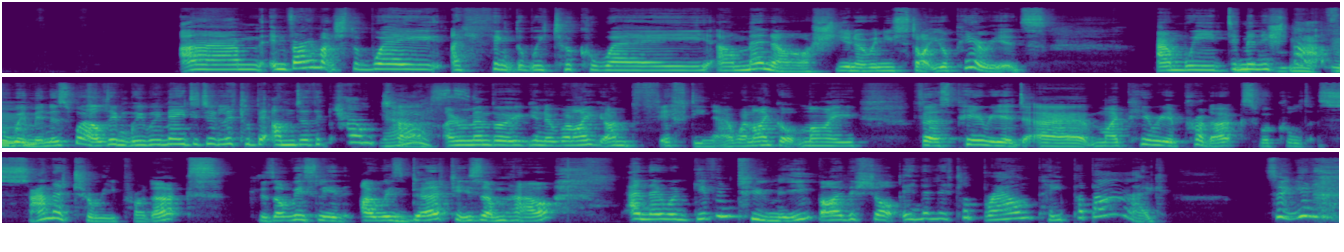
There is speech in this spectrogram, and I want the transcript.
um, in very much the way I think that we took away our menarche, you know, when you start your periods. And we diminished that mm-hmm. for women as well, didn't we? We made it a little bit under the counter. Yes. I remember, you know, when I, I'm 50 now, when I got my first period, uh, my period products were called sanitary products because obviously I was dirty somehow. And they were given to me by the shop in a little brown paper bag. So you know,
